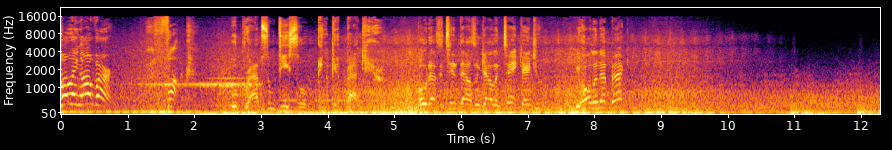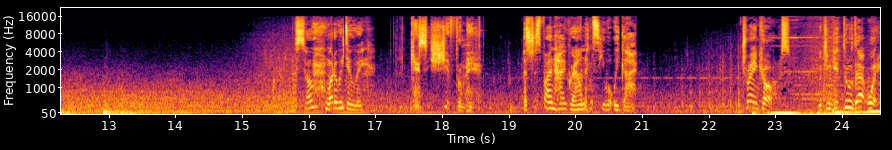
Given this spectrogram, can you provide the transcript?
pulling over! Fuck. We'll grab some diesel and get back here. Boat has a 10,000 gallon tank, ain't you? You hauling that back? So, what are we doing? Can't see shit from here. Let's just find high ground and see what we got. Train cars. We can get through that way.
